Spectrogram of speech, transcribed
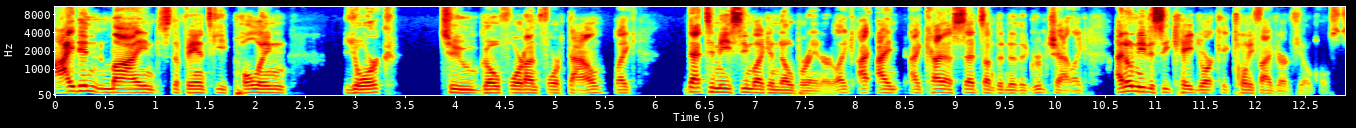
I didn't mind Stefanski pulling York to go for it on fourth down. Like that to me seemed like a no brainer. Like I I, I kind of said something to the group chat. Like I don't need to see Cade York kick 25 yard field goals.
